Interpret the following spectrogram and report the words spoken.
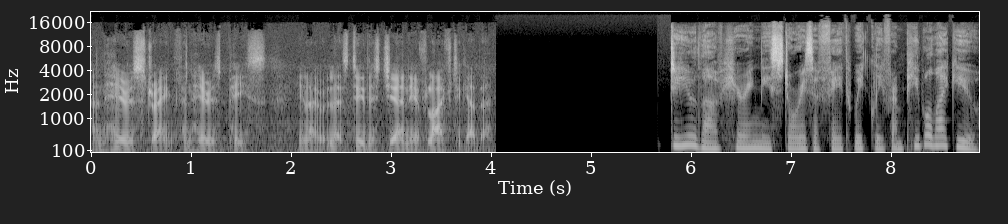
and here is strength, and here is peace. You know, let's do this journey of life together. Do you love hearing these stories of faith weekly from people like you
